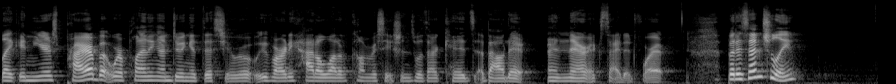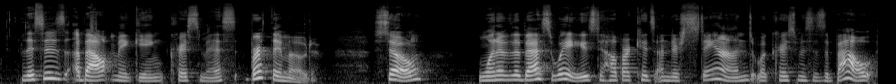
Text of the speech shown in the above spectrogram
like in years prior, but we're planning on doing it this year. We've already had a lot of conversations with our kids about it and they're excited for it. But essentially, this is about making Christmas birthday mode. So, one of the best ways to help our kids understand what Christmas is about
